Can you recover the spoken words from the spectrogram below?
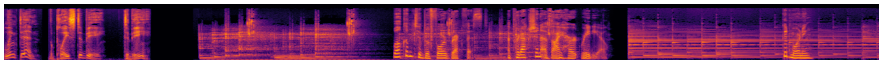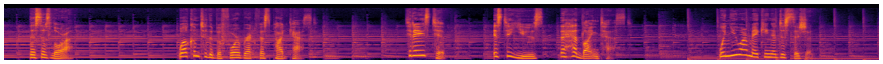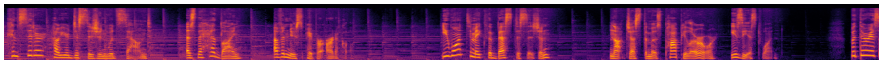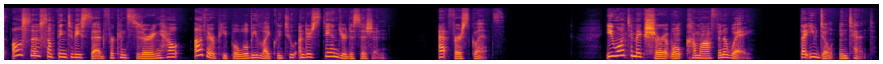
LinkedIn, the place to be, to be. Welcome to Before Breakfast, a production of iHeartRadio. Good morning. This is Laura. Welcome to the Before Breakfast podcast. Today's tip is to use the headline test. When you are making a decision, consider how your decision would sound as the headline of a newspaper article. You want to make the best decision not just the most popular or easiest one. But there is also something to be said for considering how other people will be likely to understand your decision at first glance. You want to make sure it won't come off in a way that you don't intend.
